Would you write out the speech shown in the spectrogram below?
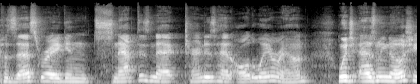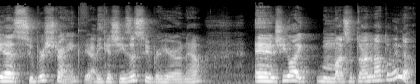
possessed Regan snapped his neck, turned his head all the way around, which as we know she has super strength Yes. because she's a superhero now. And she like must have thrown him out the window.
